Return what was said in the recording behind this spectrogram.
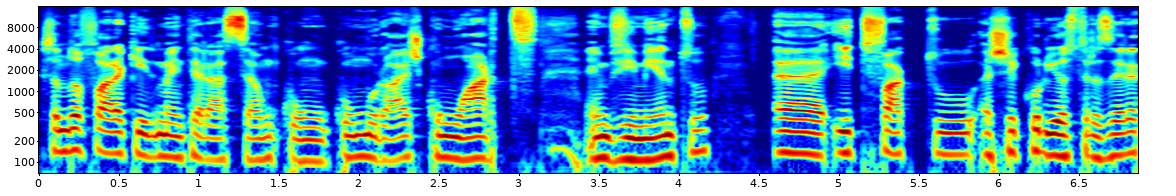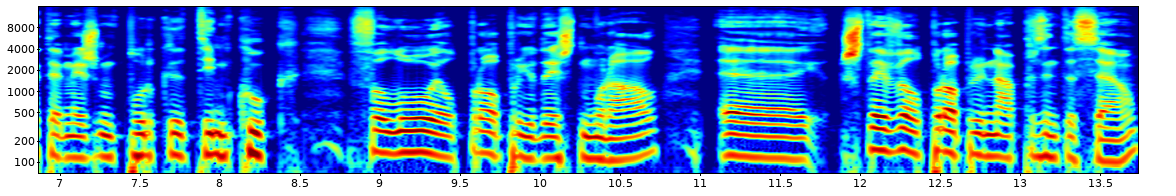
Estamos a falar aqui de uma interação com, com morais, com arte em movimento Uh, e de facto achei curioso trazer, até mesmo porque Tim Cook falou ele próprio deste mural, uh, esteve ele próprio na apresentação.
